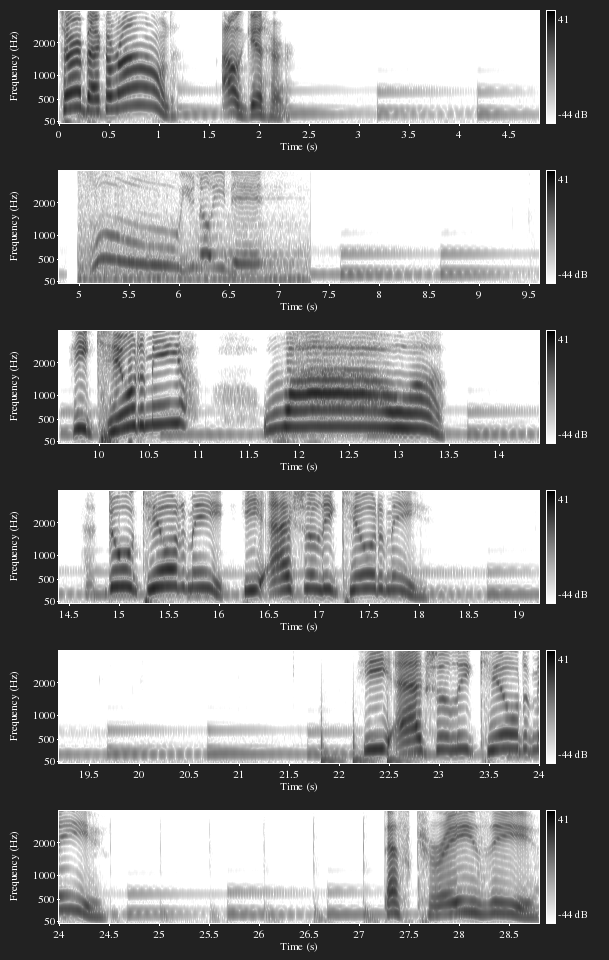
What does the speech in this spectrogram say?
Turn back around. I'll get her. Woo, you know he did. He killed me? Wow! Dude killed me! He actually killed me! He actually killed me. That's crazy.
